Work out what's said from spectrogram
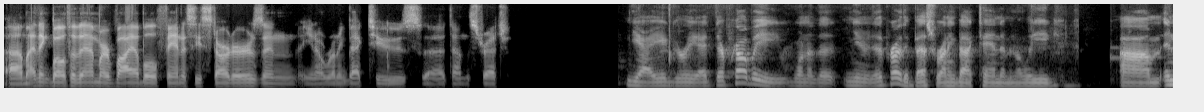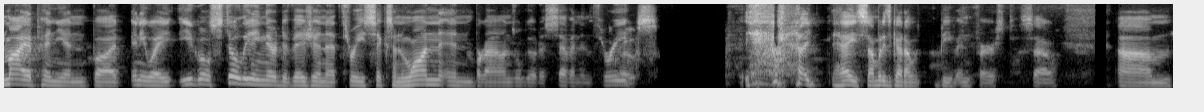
um, I think both of them are viable fantasy starters and you know running back twos uh, down the stretch. Yeah, I agree. They're probably one of the you know they're probably the best running back tandem in the league, um, in my opinion. But anyway, Eagles still leading their division at three, six, and one, and Browns will go to seven and three. Gross. Yeah, hey, somebody's got to be in first. So, um,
